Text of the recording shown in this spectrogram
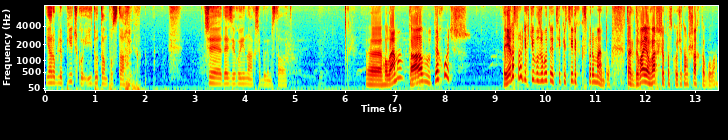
Я роблю пічку і йду там поставлю. Чи десь його інакше будемо ставити. Е, голема? Та де хочеш. Та я насправді хотів би зробити тільки в цілях експерименту. Так, давай я вверх ще проскочу, там шахта була.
